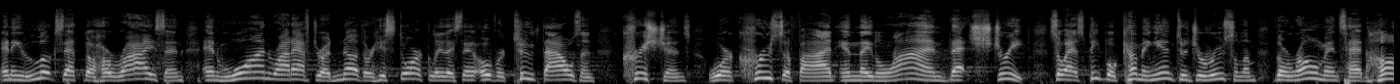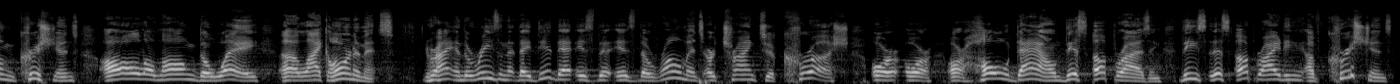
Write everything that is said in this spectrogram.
and he looks at the horizon, and one right after another, historically, they say over 2,000 Christians were crucified and they lined that street. So, as people coming into Jerusalem, the Romans had hung Christians all along the way uh, like ornaments right? And the reason that they did that is the, is the Romans are trying to crush or, or, or hold down this uprising. These, this uprising of Christians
